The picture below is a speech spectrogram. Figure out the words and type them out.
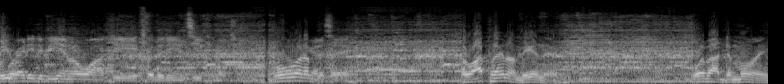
Be ready to be in Milwaukee for the DNC convention. Well, what I ab- gotta say. Oh, I plan on being there. What about Des Moines?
